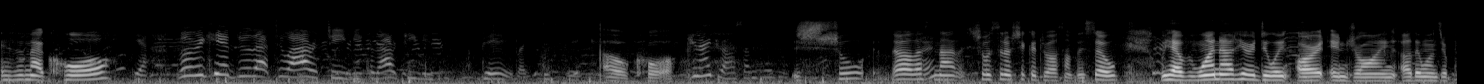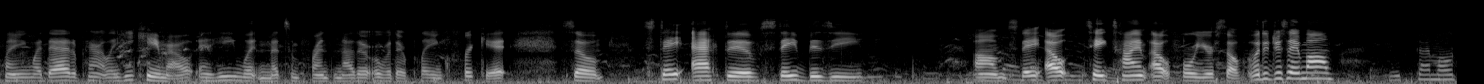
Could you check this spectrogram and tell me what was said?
Isn't that cool? Yeah, but we can't do that to our TV because our TV is big, like this big. Oh, cool. Can I draw something? Sure. No, that's not. She wants to know if she could draw something. So we have one out here doing art and drawing. Other ones are playing. My dad apparently he came out and he went and met some friends, and now they're over there playing cricket. So stay active, stay busy, um, stay out, take time out for yourself. What did you say, mom? Take time out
